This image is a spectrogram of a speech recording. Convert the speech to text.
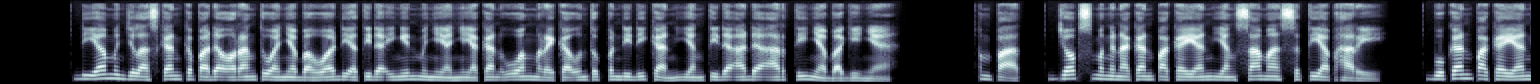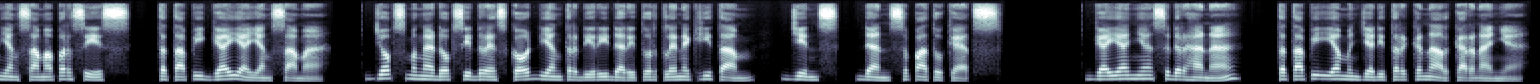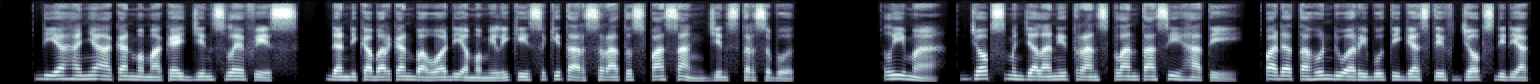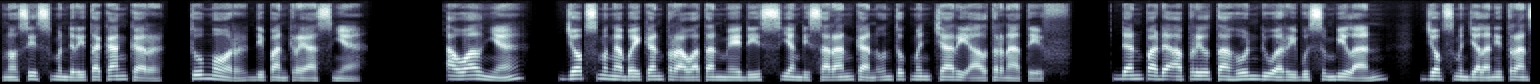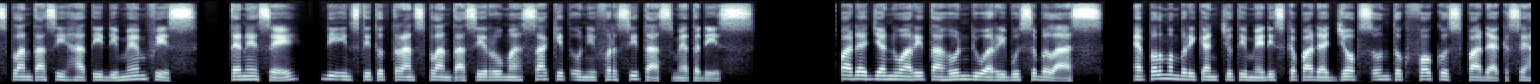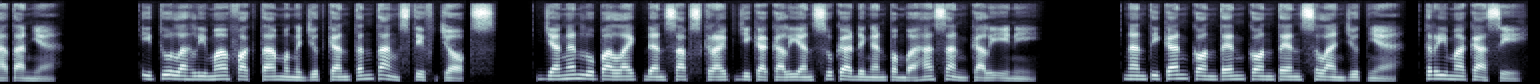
Dia menjelaskan kepada orang tuanya bahwa dia tidak ingin menyia-nyiakan uang mereka untuk pendidikan yang tidak ada artinya baginya. 4. Jobs mengenakan pakaian yang sama setiap hari. Bukan pakaian yang sama persis, tetapi gaya yang sama. Jobs mengadopsi dress code yang terdiri dari turtleneck hitam, jeans, dan sepatu cats. Gayanya sederhana, tetapi ia menjadi terkenal karenanya. Dia hanya akan memakai jeans Levi's, dan dikabarkan bahwa dia memiliki sekitar 100 pasang jeans tersebut. 5. Jobs menjalani transplantasi hati. Pada tahun 2003 Steve Jobs didiagnosis menderita kanker, tumor di pankreasnya. Awalnya, Jobs mengabaikan perawatan medis yang disarankan untuk mencari alternatif. Dan pada April tahun 2009, Jobs menjalani transplantasi hati di Memphis, Tennessee, di Institut Transplantasi Rumah Sakit Universitas Methodist. Pada Januari tahun 2011, Apple memberikan cuti medis kepada Jobs untuk fokus pada kesehatannya. Itulah lima fakta mengejutkan tentang Steve Jobs. Jangan lupa like dan subscribe jika kalian suka dengan pembahasan kali ini. Nantikan konten-konten selanjutnya. Terima kasih.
